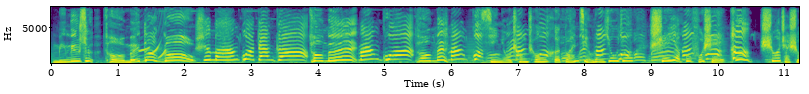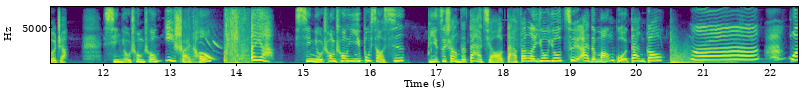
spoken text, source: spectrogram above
明明是草莓蛋糕，是芒果蛋糕，草莓，芒果，草莓，芒果。犀牛冲冲和短颈鹿悠悠谁也不服谁。哼说着说着，犀牛冲冲一甩头，哎呀！犀牛冲冲一不小心，鼻子上的大角打翻了悠悠最爱的芒果蛋糕。啊！我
